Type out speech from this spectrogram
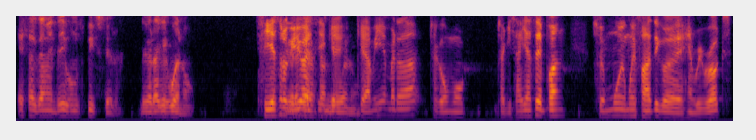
Exactamente, dijo un speedster. De verdad que es bueno. Sí, eso es lo que yo iba a decir, que, que, a mí en verdad, o sea, como, o sea, quizás ya sepan, soy muy, muy fanático de Henry Rocks.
